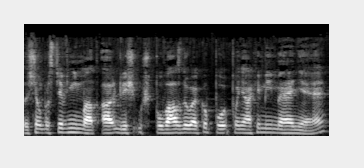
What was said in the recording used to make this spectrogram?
začnou prostě vnímat. A když už po vás jdou jako po, po nějakém jméně,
